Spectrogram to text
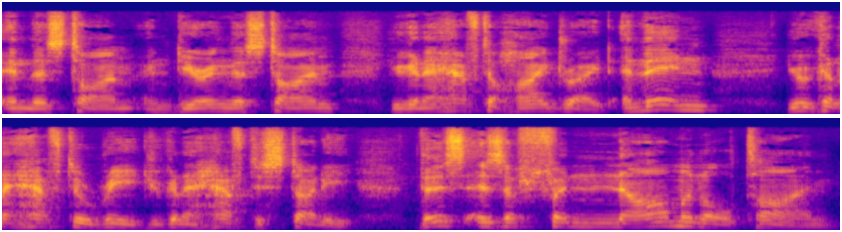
in this time and during this time, you're going to have to hydrate and then you're going to have to read. You're going to have to study. This is a phenomenal time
